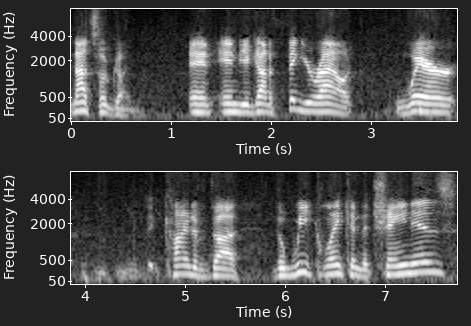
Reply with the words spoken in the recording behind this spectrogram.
Not so good. And and you got to figure out where kind of the the weak link in the chain is.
